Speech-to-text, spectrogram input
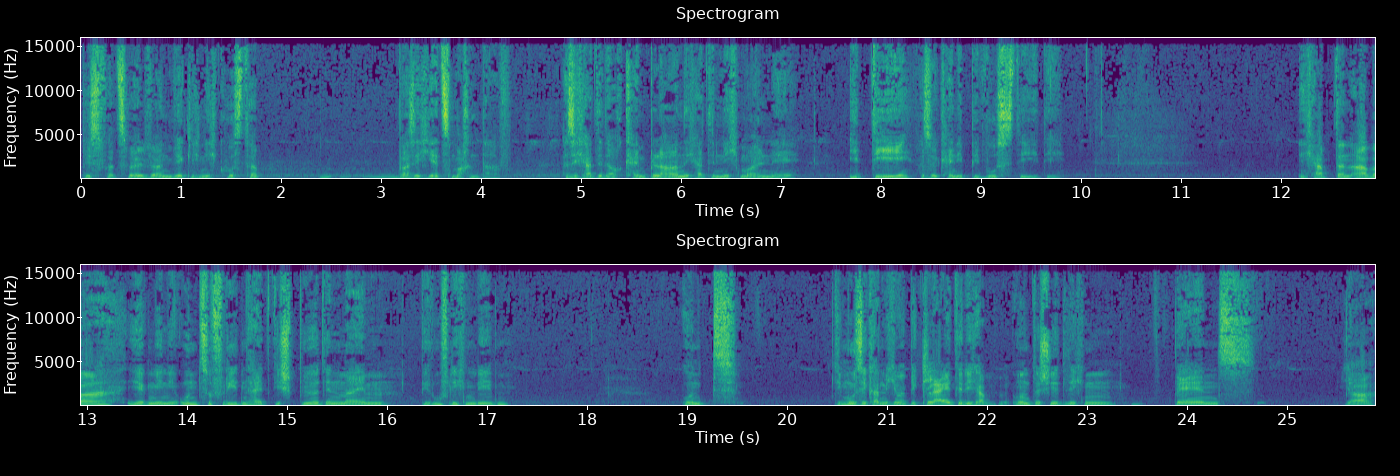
bis vor zwölf Jahren wirklich nicht gewusst habe, was ich jetzt machen darf. Also ich hatte da auch keinen Plan, ich hatte nicht mal eine Idee, also keine bewusste Idee. Ich habe dann aber irgendwie eine Unzufriedenheit gespürt in meinem beruflichen Leben und die Musik hat mich immer begleitet. Ich habe unterschiedlichen Bands, ja,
